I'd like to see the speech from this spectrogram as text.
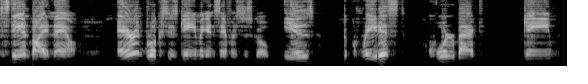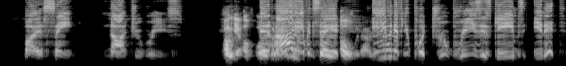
stand by it now. Aaron Brooks' game against San Francisco is the greatest quarterback game by a Saint, not Drew Brees. Oh yeah. Oh, oh and I a I doubt. even say it, Oh, without a doubt. even if you put Drew Brees' games in it,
